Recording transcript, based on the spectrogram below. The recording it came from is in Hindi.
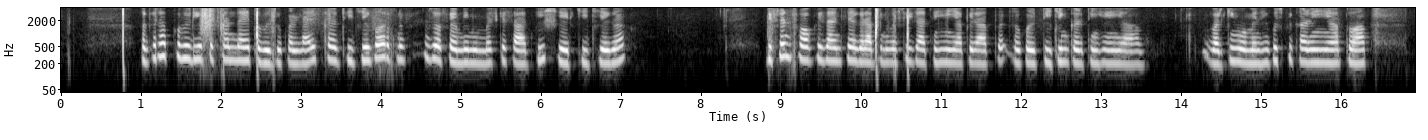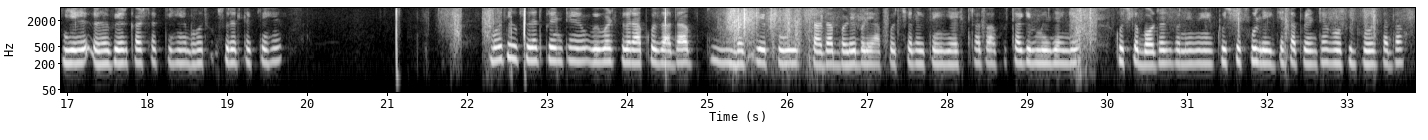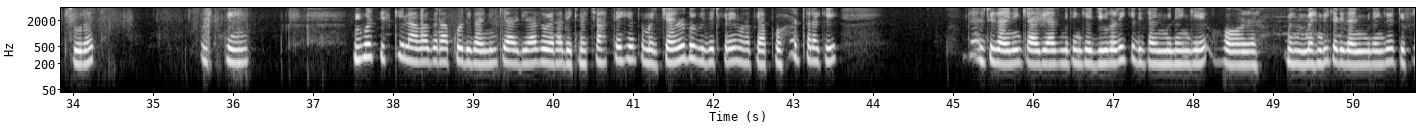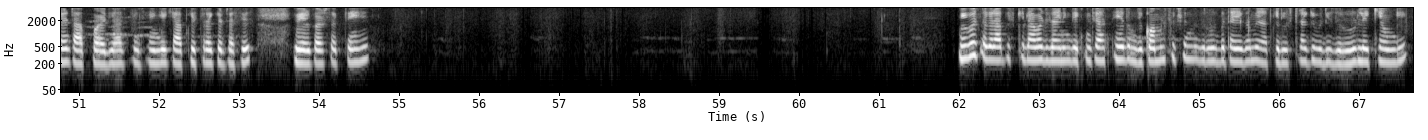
अगर आपको वीडियो पसंद आए तो वीडियो को लाइक कर दीजिएगा और अपने फ्रेंड्स और फैमिली मेंबर्स के साथ भी शेयर कीजिएगा। डिफरेंट फ्रॉक डिज़ाइन से अगर आप यूनिवर्सिटी जाते हैं या फिर आप कोई टीचिंग करती हैं या वर्किंग वूमेन है, कुछ भी कर रही हैं आप तो आप ये वेयर कर सकती हैं, बहुत खूबसूरत लगते हैं। बहुत ही खूबसूरत प्रिंट है। व्यूवर्स अगर आपको ज़्यादा बड़े फूल, ज़्यादा बड़े बड़े आपको अच्छे लगते हैं, या इस तरह तो आपको उस तरह के भी मिल जाएँगे। कुछ के बॉर्डर्स बने हुए हैं, कुछ पे फुल एक जैसा प्रिंट है, वो भी बहुत ज़्यादा खूबसूरत लगते हैं। व्यूवर्स इसके अलावा अगर आपको डिज़ाइनिंग के आइडियाज़ वगैरह देखना चाहते हैं तो मेरे चैनल पर विज़िट करें। वहाँ पे आपको हर तरह के ड्रेस डिज़ाइनिंग के आइडियाज़ मिलेंगे ज्वेलरी के डिज़ाइन मिलेंगे, और मेहंदी के डिज़ाइन मिलेंगे डिफरेंट आपको आइडियाज़ मिल जाएँगे कि आप किस तरह के ड्रेसेस वेयर कर सकते हैं। व्यूवर्स अगर आप इसके अलावा डिज़ाइनिंग देखना चाहते हैं तो मुझे कमेंट सेक्शन में ज़रूर बताइएगा, मैं आपके लिए उस तरह की वीडियो ज़रूर लेके आऊँगी।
